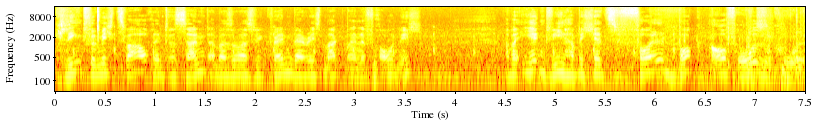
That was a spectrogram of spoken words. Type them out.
Klingt für mich zwar auch interessant, aber sowas wie Cranberries mag meine Frau nicht. Aber irgendwie habe ich jetzt voll Bock auf Rosenkohl.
